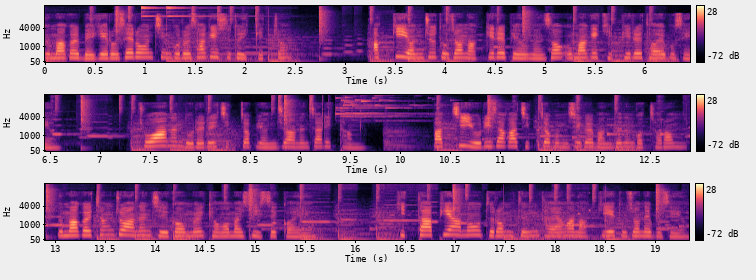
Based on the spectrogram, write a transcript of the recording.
음악을 매개로 새로운 친구를 사귈 수도 있겠죠. 악기 연주 도전 악기를 배우면서 음악의 깊이를 더해보세요. 좋아하는 노래를 직접 연주하는 짜릿함. 마치 요리사가 직접 음식을 만드는 것처럼 음악을 창조하는 즐거움을 경험할 수 있을 거예요. 기타, 피아노, 드럼 등 다양한 악기에 도전해보세요.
